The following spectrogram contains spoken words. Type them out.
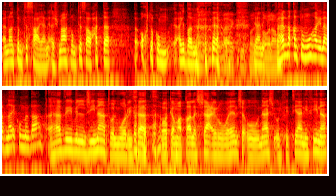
لأنه أنتم تسعة يعني اجمعتم تسعة وحتى فيك ويطول يعني. فهل نقلتموها إلى أبنائكم من بعد؟ هذه بالجينات والمورثات وكما قال الشاعر وينشأ ناشئ الفتيان فينا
